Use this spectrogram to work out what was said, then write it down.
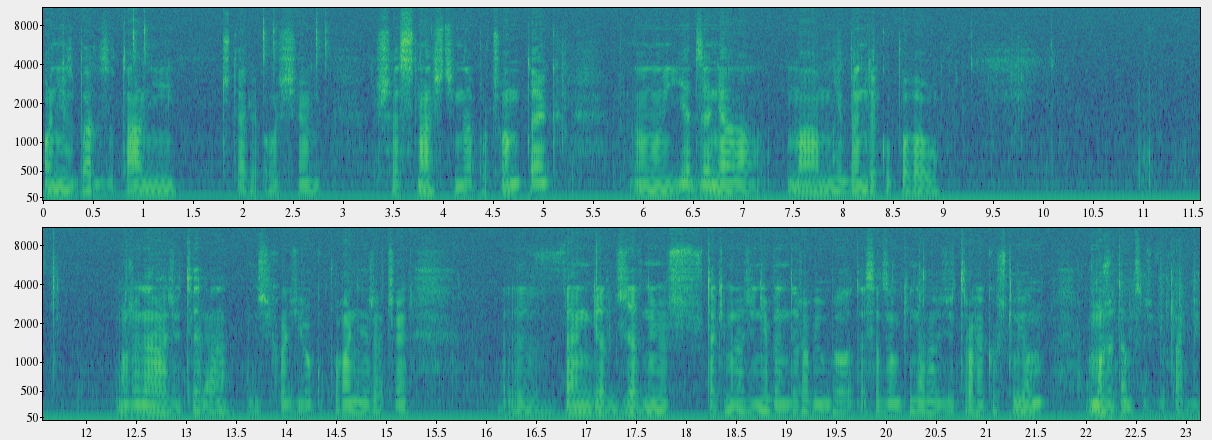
On jest bardzo tani. 4,8 16 na początek. Yy, jedzenia mam, nie będę kupował. Może na razie tyle, jeśli chodzi o kupowanie rzeczy. Yy, Węgiel drzewny już w takim razie nie będę robił, bo te sadzonki na razie trochę kosztują. A może tam coś wypadnie.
